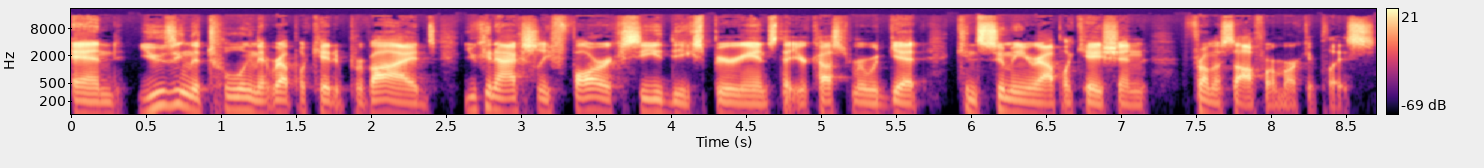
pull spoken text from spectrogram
And using the tooling that Replicated provides, you can actually far exceed the experience that your customer would get consuming your application from a software marketplace.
